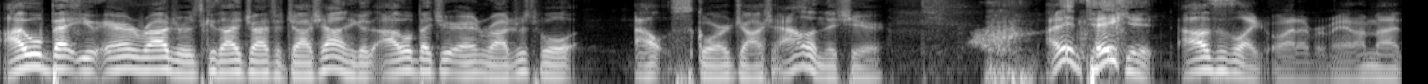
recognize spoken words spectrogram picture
I will bet you Aaron Rodgers because I drafted Josh Allen. He goes, I will bet you Aaron Rodgers will outscore Josh Allen this year. I didn't take it. I was just like, whatever, man. I'm not.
